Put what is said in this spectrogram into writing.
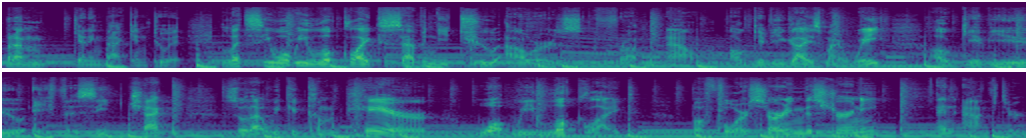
But I'm getting back into it. Let's see what we look like 72 hours from now. I'll give you guys my weight, I'll give you a physique check so that we could compare what we look like before starting this journey and after.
